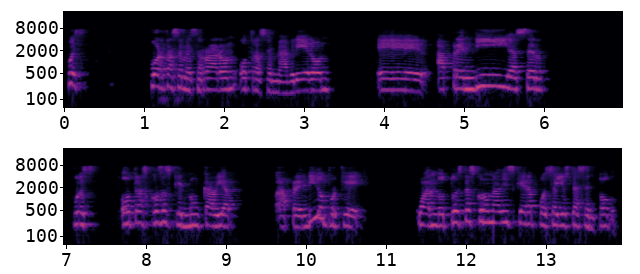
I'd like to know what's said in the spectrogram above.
pues, puertas se me cerraron, otras se me abrieron, eh, aprendí a hacer, pues, otras cosas que nunca había aprendido, porque cuando tú estás con una disquera, pues ellos te hacen todo.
